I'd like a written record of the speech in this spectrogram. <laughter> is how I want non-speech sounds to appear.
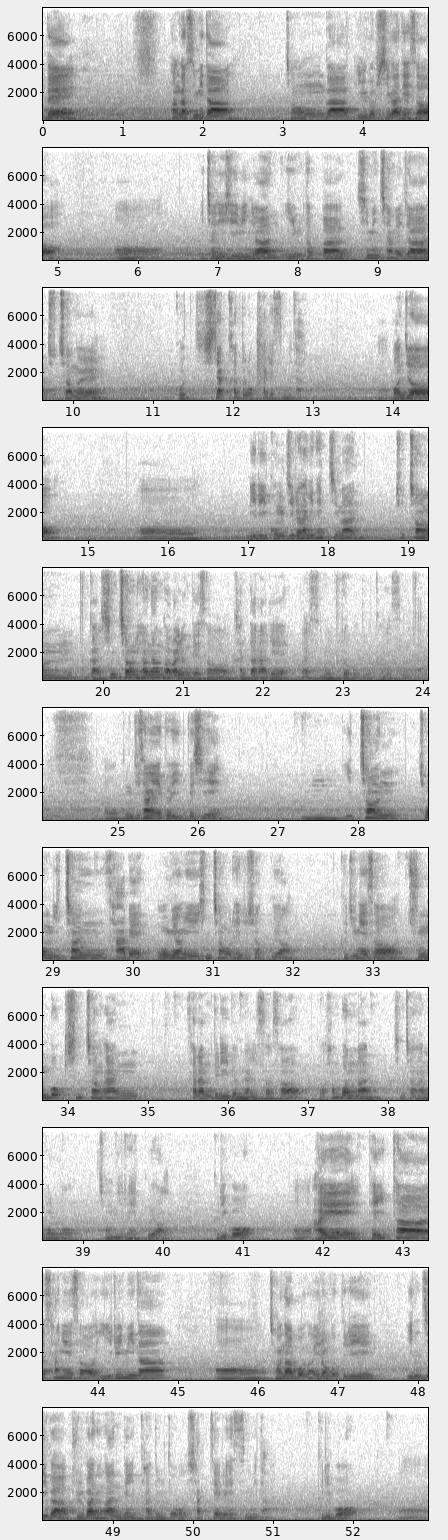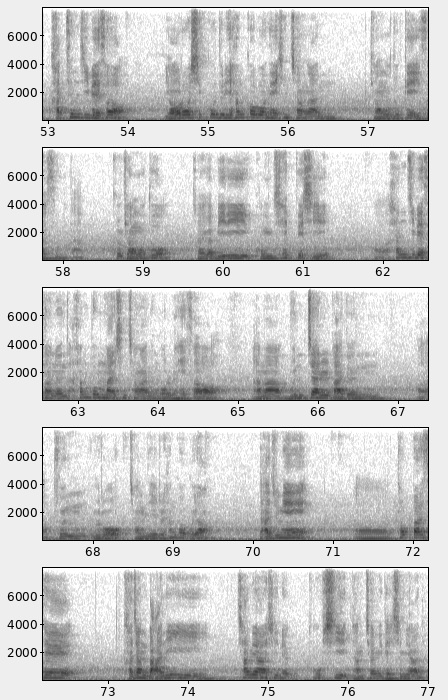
네, 반갑습니다. 정각 7시가 돼서 어, 2022년 이음텃밭 시민참여자 추첨을 곧 시작하도록 하겠습니다. 어, 먼저 어, 미리 공지를 하긴 했지만 추첨, 그러니까 신청 현황과 관련돼서 간단하게 말씀을 드려보도록 하겠습니다. 어, 공지사항에도 있듯이 음, 2000, 총 2,405명이 신청을 해주셨고요. 그 중에서 중복 신청한 사람들이 몇 명 있어서 뭐 한 번만 신청한 걸로 정리를 했고요. 그리고 어, 아예 데이터 상에서 이름이나 어, 전화번호 이런 것들이 인지가 불가능한 데이터들도 삭제를 했습니다. 그리고 어, 같은 집에서 여러 식구들이 한꺼번에 신청한 경우도 꽤 있었습니다. 그 경우도 저희가 미리 공지했듯이 어, 한 집에서는 한 분만 신청하는 걸로 해서 아마 문자를 받은 어, 분으로 정리를 한 거고요. 나중에 어, 텃밭에 가장 많이 참여하시는 혹시 당첨이 되시면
